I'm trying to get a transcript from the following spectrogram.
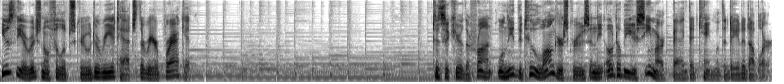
Use the original Phillips screw to reattach the rear bracket. To secure the front, we'll need the two longer screws in the OWC marked bag that came with the data doubler.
